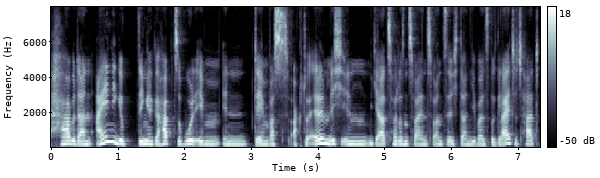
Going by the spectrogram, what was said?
habe dann einige Dinge gehabt, sowohl eben in dem, was aktuell mich im Jahr 2022 dann jeweils begleitet hat,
